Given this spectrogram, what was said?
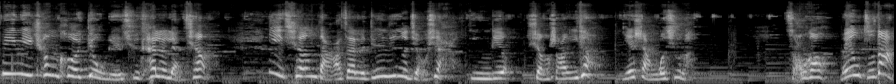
秘密乘客又连续开了两枪。一枪打在了丁丁的脚下，丁丁向上一跳，也闪过去了。糟糕，没有子弹！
